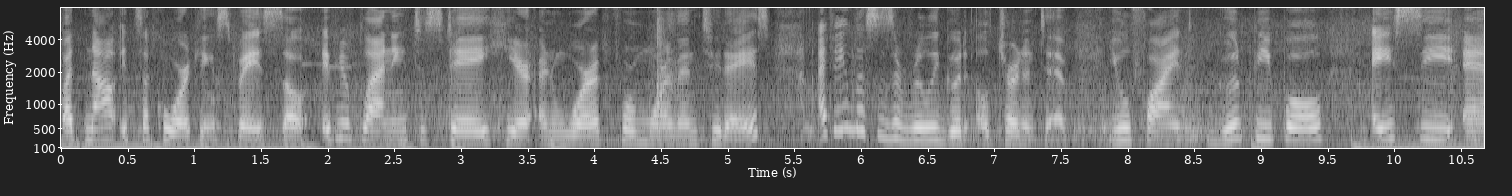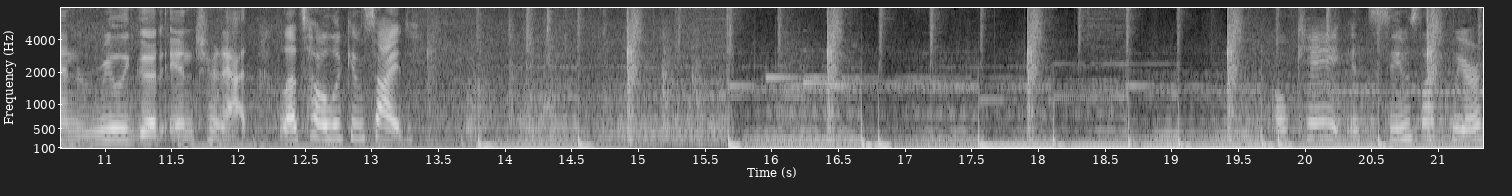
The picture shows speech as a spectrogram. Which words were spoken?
but now it's a co-working space, so if you're planning to stay here and work for more than two days, I think this is a really good alternative. You'll find good people, AC and really good internet. Let's have a look inside. Okay, it seems like we are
